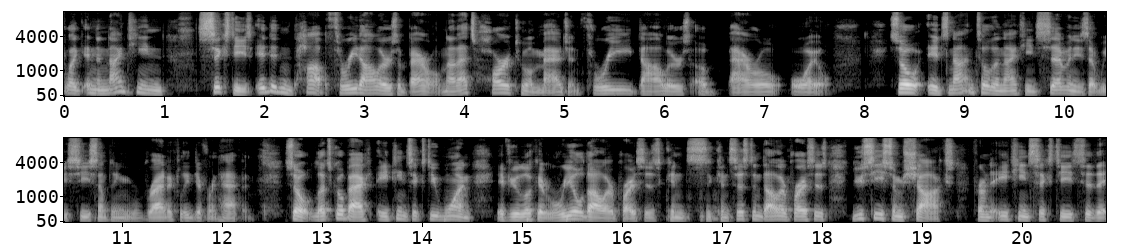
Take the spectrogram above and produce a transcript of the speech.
like in the 1960s, it didn't top three dollars a barrel. Now that's hard to imagine, three dollars a barrel oil. So it's not until the 1970s that we see something radically different happen. So let's go back 1861. If you look at real dollar prices, cons consistent dollar prices, you see some shocks from the 1860s to the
